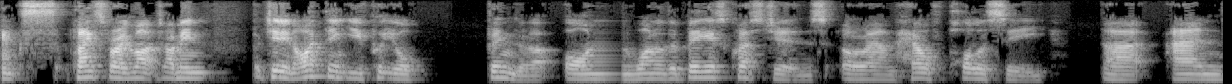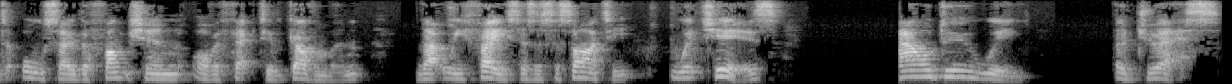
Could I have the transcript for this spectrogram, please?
Thanks, thanks very much. I mean, Gillian, I think you've put your finger on one of the biggest questions around health policy uh, and also the function of effective government that we face as a society, which is how do we address,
